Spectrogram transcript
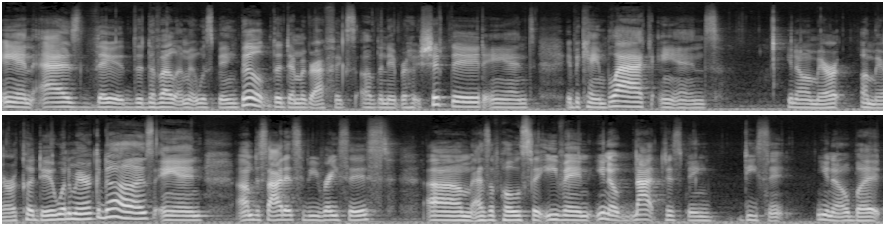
And as the development was being built, the demographics of the neighborhood shifted, and it became black, and you know, America, did what America does, and um, decided to be racist um, as opposed to even you know not just being decent, you know, but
